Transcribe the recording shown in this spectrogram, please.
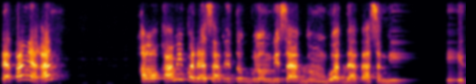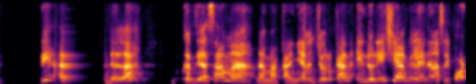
datanya kan? Kalau kami pada saat itu belum bisa membuat data sendiri adalah bekerja sama. Nah, makanya meluncurkan Indonesia Millennials Report.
